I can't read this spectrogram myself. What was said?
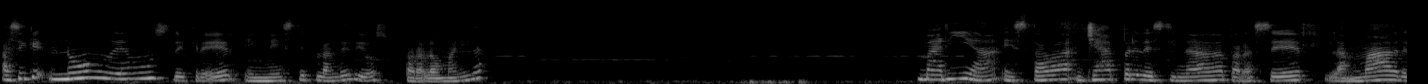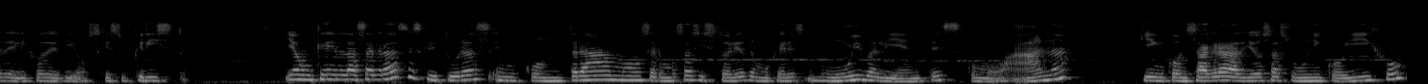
Así que no dudemos de creer en este plan de Dios para la humanidad. María estaba ya predestinada para ser la madre del Hijo de Dios, Jesucristo. Y aunque en las Sagradas Escrituras encontramos hermosas historias de mujeres muy valientes, como Ana, quien consagra a Dios a su único hijo,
